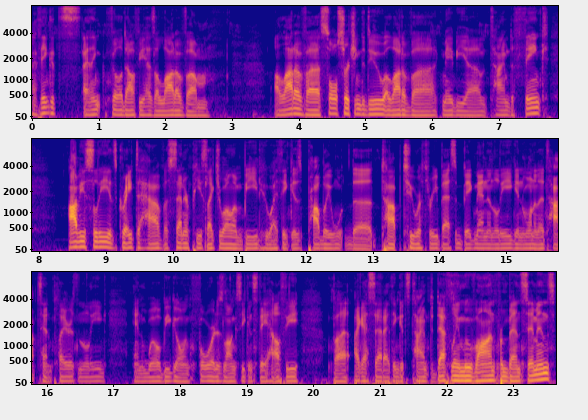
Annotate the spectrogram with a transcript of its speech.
I think it's I think Philadelphia has a lot of um a lot of uh, soul searching to do, a lot of uh, maybe uh, time to think obviously it's great to have a centerpiece like Joel Embiid, who I think is probably the top two or three best big men in the league and one of the top 10 players in the league and will be going forward as long as he can stay healthy. But like I said, I think it's time to definitely move on from Ben Simmons.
